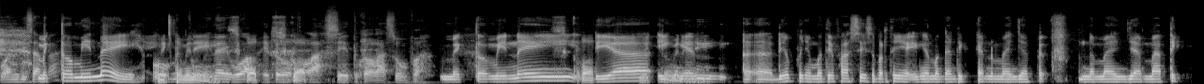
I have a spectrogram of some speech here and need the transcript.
Wan bisa McTominay Oh, McTominay. McTominay. Wah, Scott- itu Scott. kelas sih, itu kelas sumpah. McTominay Scott dia McTominay. ingin eh, dia punya motivasi sepertinya ingin menggantikan Nemanja Pe- Nemanja Matic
